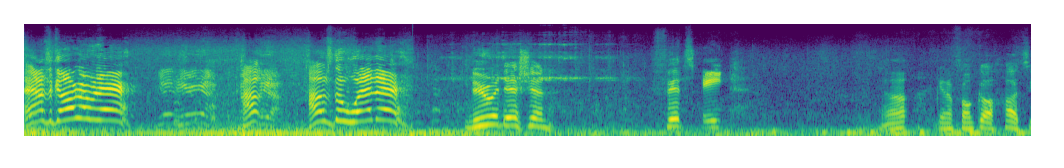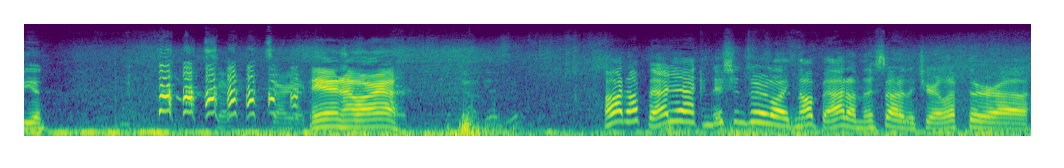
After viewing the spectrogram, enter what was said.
How's it going over there? Good, here ya. How, Yeah. how's the weather? New edition. Fits eight. Oh, getting a phone call. Oh, it's Ian. Sorry. I- Ian, how are you? Oh, not bad. Yeah, conditions are like not bad on this side of the chairlift. They're, uh,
